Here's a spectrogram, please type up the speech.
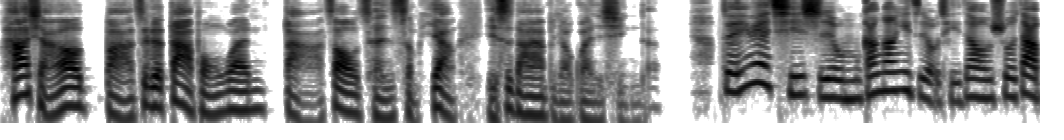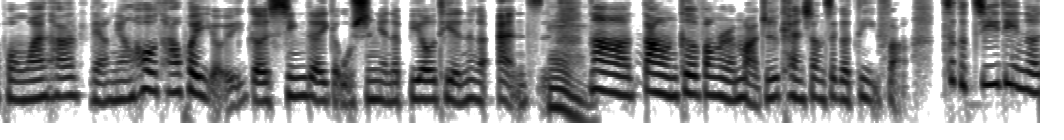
他想要把这个大鹏湾打造成什么样，也是大家比较关心的。对，因为其实我们刚刚一直有提到说，大鹏湾它两年后它会有一个新的一个五十年的 BOT 的那个案子。嗯，那当然各方人马就是看上这个地方。这个基地呢，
